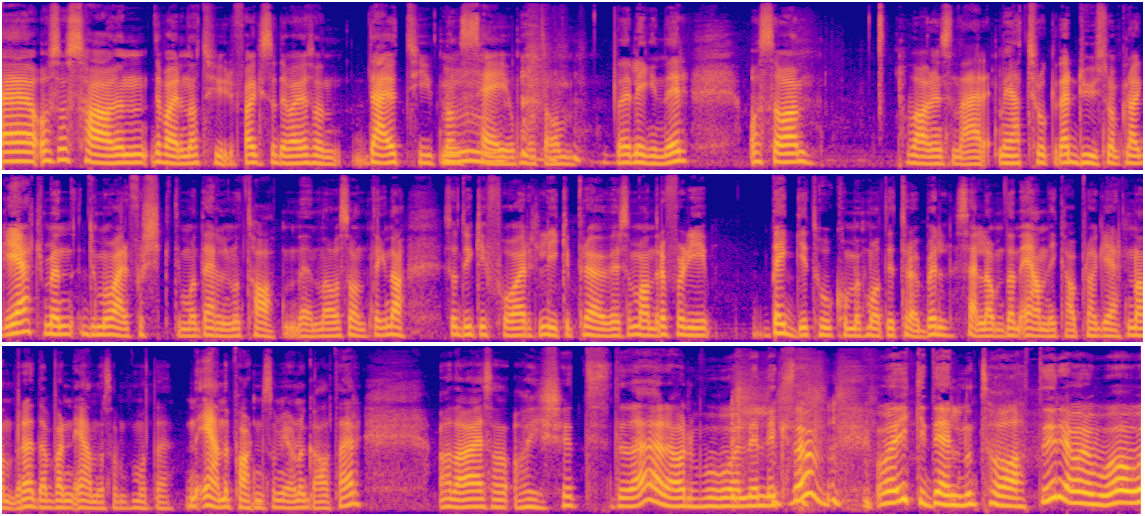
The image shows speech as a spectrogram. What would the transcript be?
Eh, og så sa hun Det var en naturfag, så det var jo sånn Det er jo typ Man ser jo på en måte om det ligner. Og så var hun sånn der Men jeg tror ikke det er du som har plagiert, men du må være forsiktig med å dele notatene dine og sånne ting, da. Så du ikke får like prøver som andre, fordi begge to kommer på en måte i trøbbel, selv om den ene ikke har plagiert den andre. Det er bare den ene, som, på en måte, den ene parten som gjør noe galt her. Og da er jeg sånn Oi, shit, det der er alvorlig, liksom. Og ikke dele notater. Jeg bare wow,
